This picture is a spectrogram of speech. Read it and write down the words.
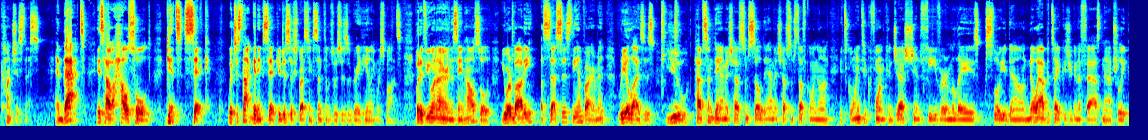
Consciousness. And that is how a household gets sick, which is not getting sick. You're just expressing symptoms, which is a great healing response. But if you and I are in the same household, your body assesses the environment, realizes you have some damage, have some cell damage, have some stuff going on. It's going to form congestion, fever, malaise, slow you down, no appetite because you're going to fast naturally.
